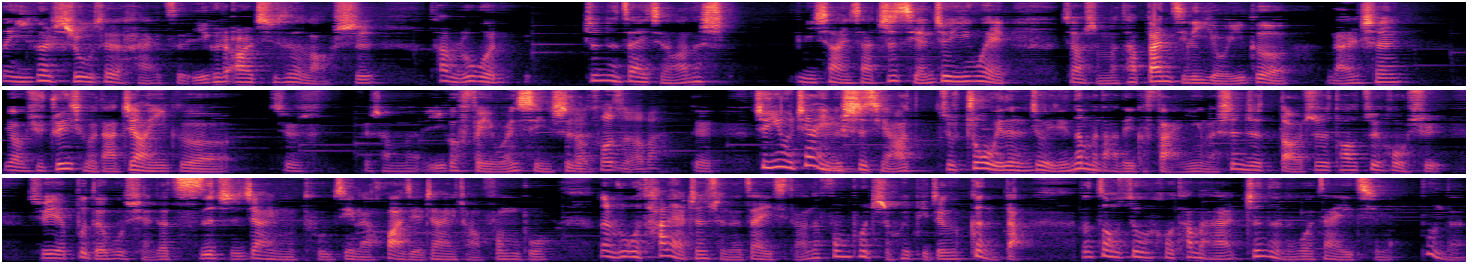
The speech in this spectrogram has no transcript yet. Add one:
那一个是十五岁的孩子，一个是二十七岁的老师，他们如果真的在一起的话，那是你想一下，之前就因为叫什么，他班级里有一个男生要去追求他，这样一个就是非常的一个绯闻形式小的挫折吧。对，就因为这样一个事情啊，就周围的人就已经那么大的一个反应了，甚至导致到最后去，学野不得不选择辞职这样一种途径来化解这样一场风波。那如果他俩真选择在一起的话，那风波只会比这个更大。那到最后，他们还真的能够在一起吗？不能。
